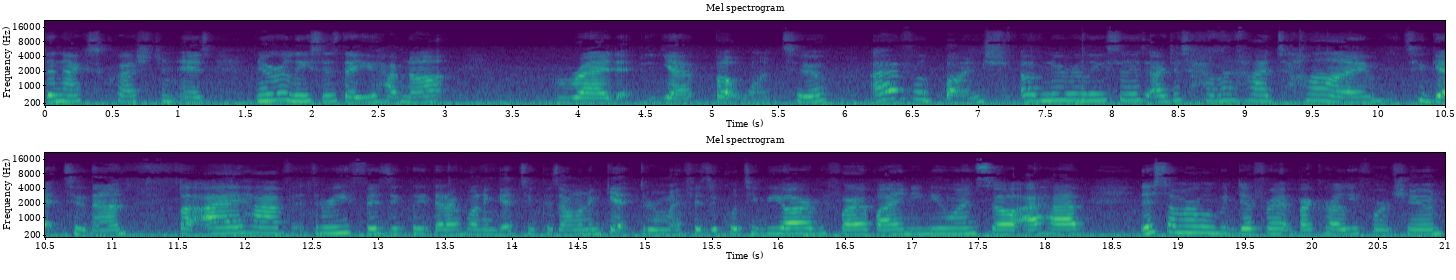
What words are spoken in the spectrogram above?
The next question is new releases that you have not read yet but want to. I have a bunch of new releases. I just haven't had time to get to them. But I have three physically that I want to get to because I want to get through my physical TBR before I buy any new ones. So I have This Summer Will Be Different by Carley Fortune.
